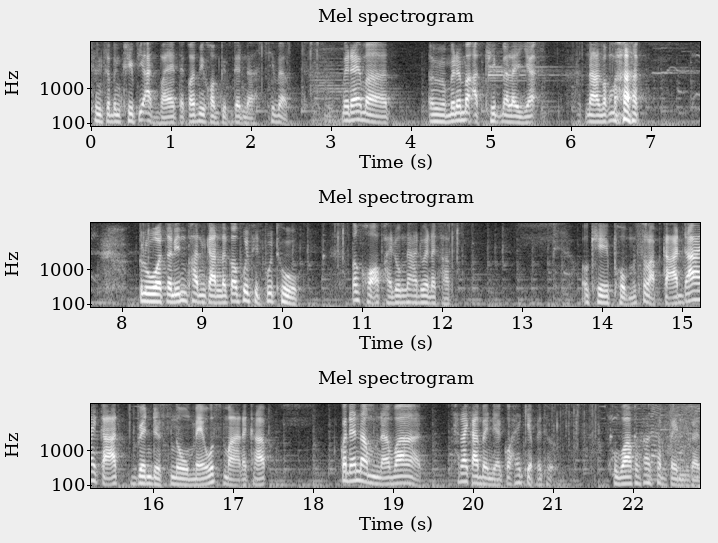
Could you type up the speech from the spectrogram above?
ถึงจะเป็นคลิปที่อัดไว้แต่ก็มีความตื่นเต้นนะ ที่แบบไม่ได้มา เออ ไม่ได้มาอัดคลิปอะไรเงี้ย นานมากๆ กลัวจะลิ้นพันกันแล้วก็พูดผิดพูดถูก ต้องขออภัยล่วงหน้าด้วยนะครับ โอเค ผมสลับการ์ดได้การ์ด When the Snow Melts มานะครับ ก็แนะนำนะว่าถ้าได้การ์ดใบนี้ก็ให้เก็บไปเถอะผมว่าค่อนข้างจำเป็นกัน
